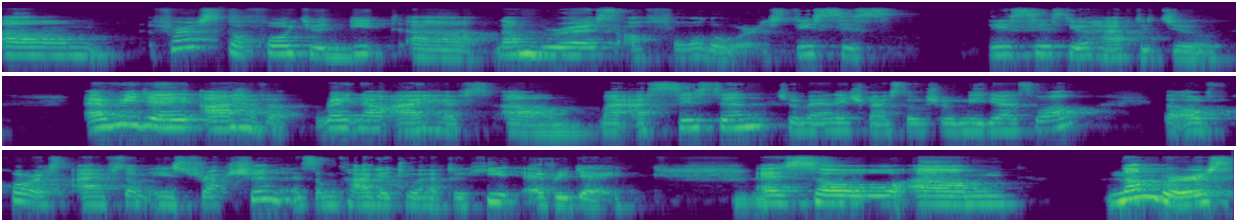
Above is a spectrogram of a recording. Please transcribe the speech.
Um, first of all, you need uh, numbers of followers. This is this is you have to do. Every day, I have a, right now I have um, my assistant to manage my social media as well. But of course, I have some instruction and some target to have to hit every day. Mm-hmm. And so um, numbers,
